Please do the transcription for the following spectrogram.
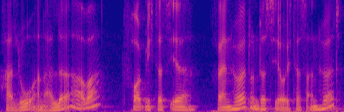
Hallo an alle, aber freut mich, dass ihr reinhört und dass ihr euch das anhört.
